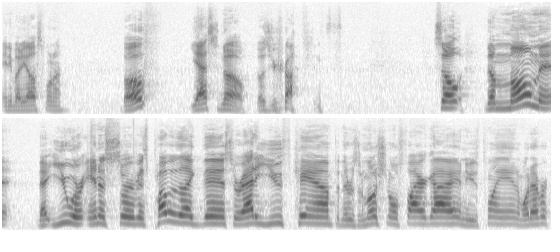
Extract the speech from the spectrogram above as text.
Anybody else want to? Both? Yes, no. Those are your options. So the moment that you were in a service, probably like this, or at a youth camp, and there was an emotional fire guy, and he was playing, and whatever,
